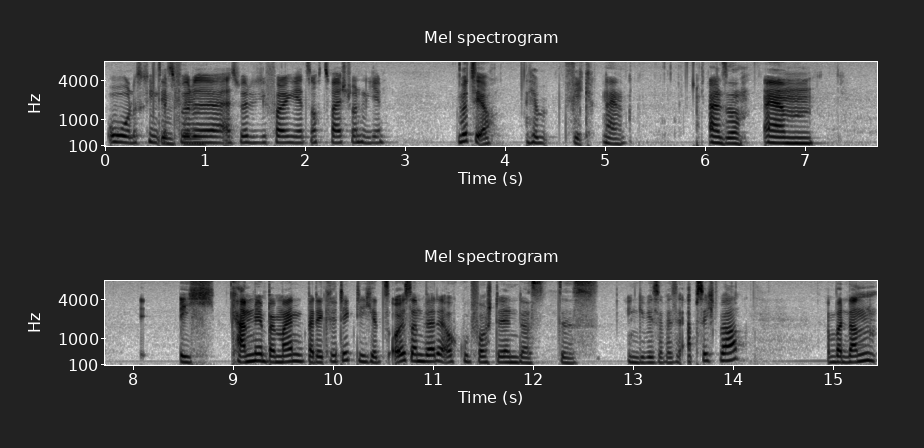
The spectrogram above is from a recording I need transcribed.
Oh, das klingt, als würde, als würde die Folge jetzt noch zwei Stunden gehen. Wird sie auch. Ich habe Fick. Nein. Also, ähm, ich kann mir bei, mein, bei der Kritik, die ich jetzt äußern werde, auch gut vorstellen, dass das in gewisser Weise Absicht war. Aber dann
